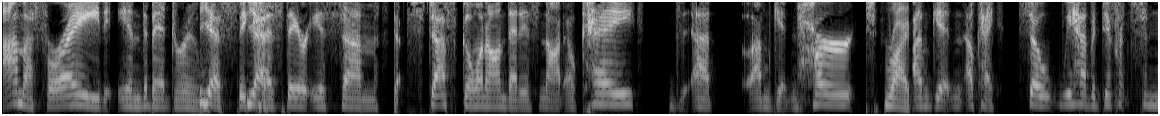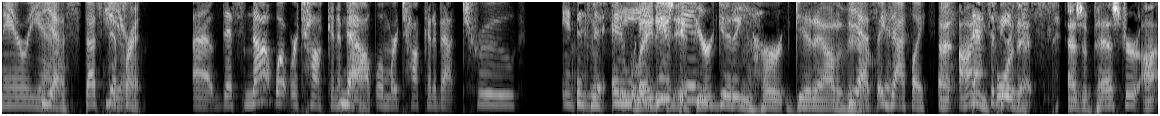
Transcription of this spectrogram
I'm afraid in the bedroom. Yes, Because yes. there is some stuff going on that is not okay. Uh, I'm getting hurt. Right. I'm getting, okay. So we have a different scenario. yes, that's here. different. Uh, that's not what we're talking No. about when we're talking about true intimacy. And Ladies, if you're getting hurt, get out of there. Yes, exactly. I, I am That's for abuse. that. As a pastor, I,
